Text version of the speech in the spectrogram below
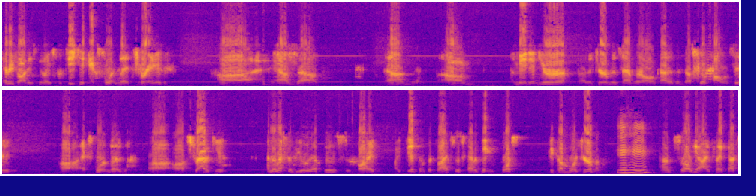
everybody's doing strategic export-led trade, uh, and uh, um, um, I mean, in Europe, uh, the Germans have their own kind of industrial policy uh, export-led uh, uh, strategy, and the rest of Europe is by by dint of the crisis kind of being forced to become more German. Mm-hmm. And so, yeah, I think that's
